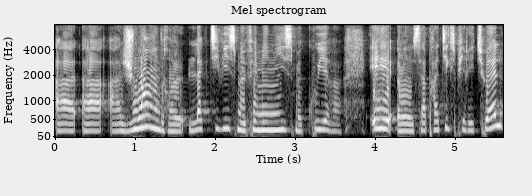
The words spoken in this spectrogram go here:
à, à, à joindre l'activisme féminisme queer et euh, sa pratique spirituelle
